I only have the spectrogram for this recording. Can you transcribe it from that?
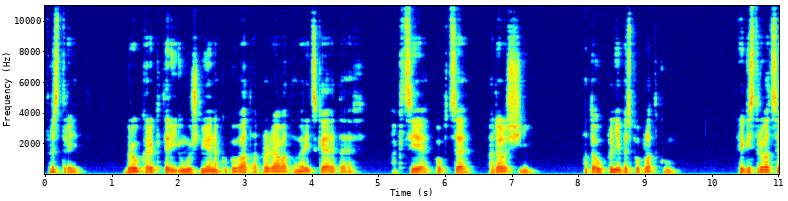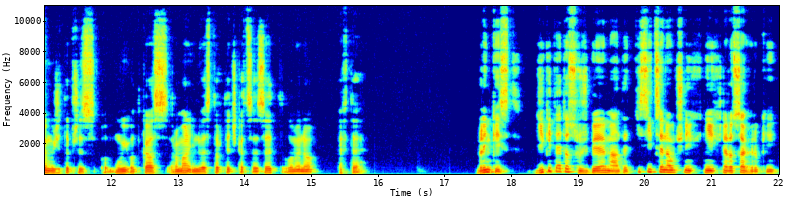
First Trade. Broker, který umožňuje nakupovat a prodávat americké ETF, akcie, opce a další. A to úplně bez poplatků. Registrovat se můžete přes můj odkaz romaninvestor.cz lomeno FT. Blinkist. Díky této službě máte tisíce naučných knih na dosah ruky.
